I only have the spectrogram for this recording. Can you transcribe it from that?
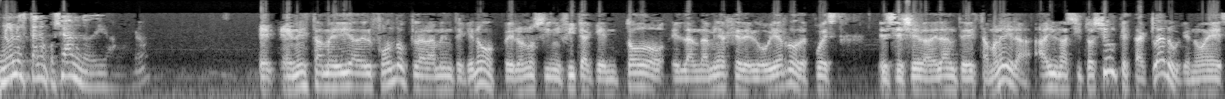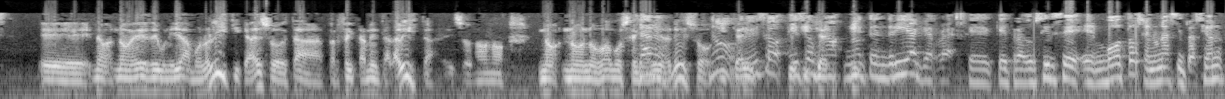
no lo están apoyando, digamos, ¿no? En, esta medida del fondo, claramente que no, pero no significa que en todo el andamiaje del gobierno después eh, se lleve adelante de esta manera. Hay una situación que está claro que no es eh, no, no es de unidad monolítica, eso está perfectamente a la vista, eso no, no, no, no nos vamos a engañar en eso. No, eso, eso no, tendría que, que, traducirse en votos en una situación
